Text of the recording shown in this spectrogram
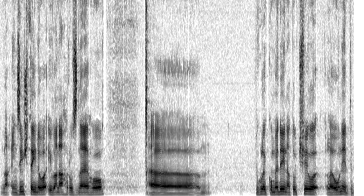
na Eisensteinova Ivana Hrozného. Eh, tuhle komedii natočil Leonid eh,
